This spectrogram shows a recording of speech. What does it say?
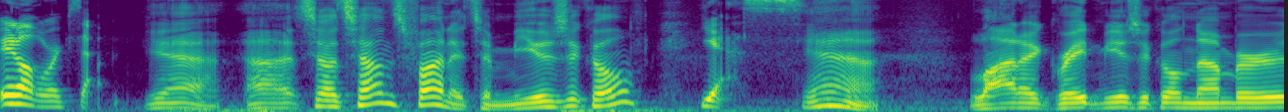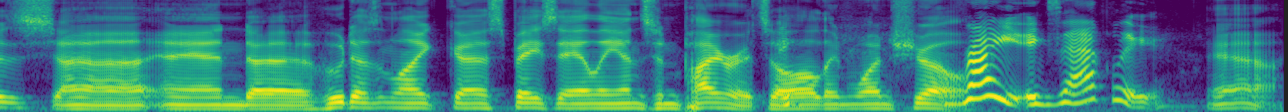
it all works out. yeah. Uh, so it sounds fun. It's a musical. Yes. Yeah. A lot of great musical numbers. Uh, and uh, who doesn't like uh, space aliens and pirates all in one show? Right, exactly. Yeah.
